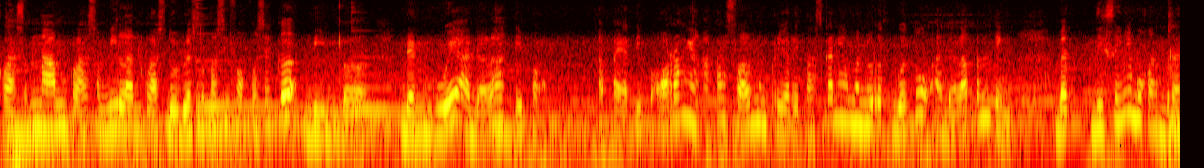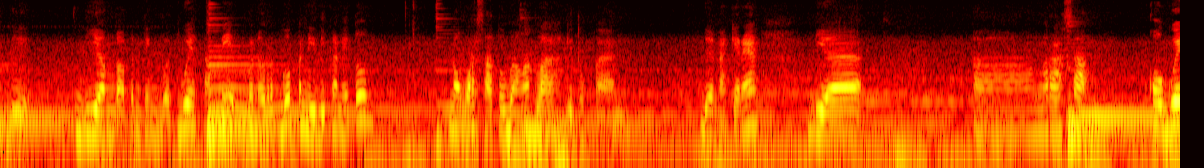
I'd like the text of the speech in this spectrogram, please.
kelas 6, kelas 9, kelas 12 tuh pasti fokusnya ke bimbel. Dan gue adalah tipe apa ya tipe orang yang akan selalu memprioritaskan yang menurut gue tuh adalah penting. But di sini bukan berarti dia nggak penting buat gue tapi menurut gue pendidikan itu nomor satu banget lah gitu kan. Dan akhirnya dia uh, ngerasa kok gue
